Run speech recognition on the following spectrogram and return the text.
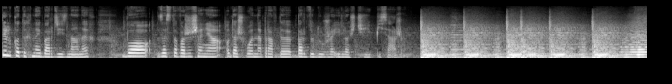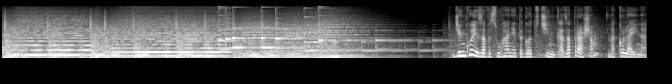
tylko tych najbardziej znanych, bo ze stowarzyszenia odeszły naprawdę bardzo duże ilości pisarzy. Dziękuję za wysłuchanie tego odcinka. Zapraszam na kolejne.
